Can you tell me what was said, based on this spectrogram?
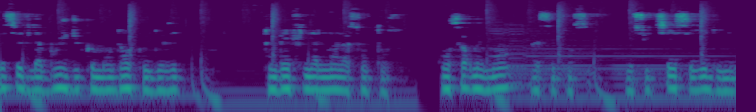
Et c'est de la bouche du commandant que devait tombait finalement la sentence, conformément à ses pensées. Le soutien essayait de ne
